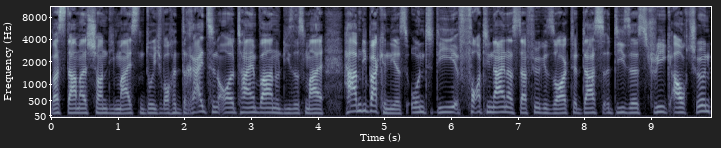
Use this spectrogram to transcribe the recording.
was damals schon die meisten durch Woche 13 All-Time waren. Und dieses Mal haben die Buccaneers und die 49ers dafür gesorgt, dass diese Streak auch schön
